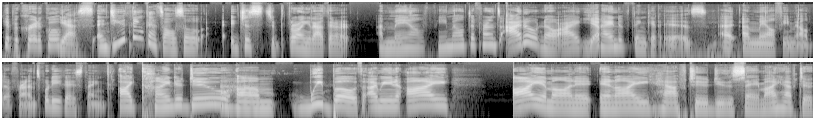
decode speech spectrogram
hypocritical. Yes. And do you think that's also just throwing it out there? A male female difference. I don't know. I Yep. kind of think it is a, a male female difference. What do you guys think? I kind of do. Uh-huh. Um, we both. I mean, I I am on it, and I have to do the same. I have to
